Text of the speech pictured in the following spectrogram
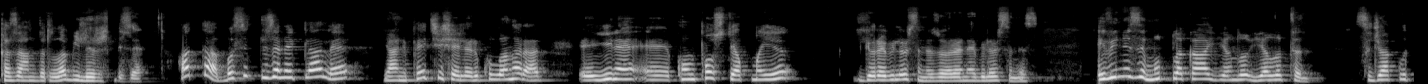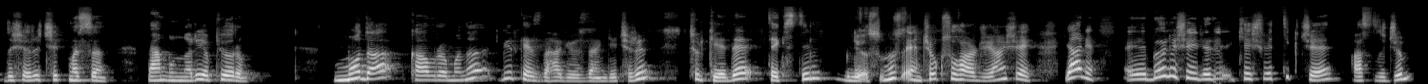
kazandırılabilir bize. Hatta basit düzeneklerle yani pet şişeleri kullanarak e, yine e, kompost yapmayı görebilirsiniz, öğrenebilirsiniz. Evinizi mutlaka yalıtın. Sıcaklık dışarı çıkmasın. Ben bunları yapıyorum. Moda kavramını bir kez daha gözden geçirin. Türkiye'de tekstil biliyorsunuz en çok su harcayan şey. Yani e, böyle şeyleri keşfettikçe Aslı'cım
